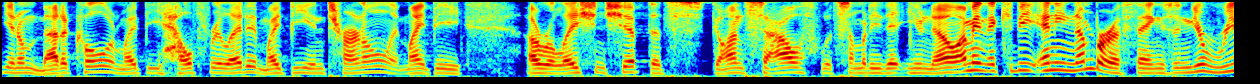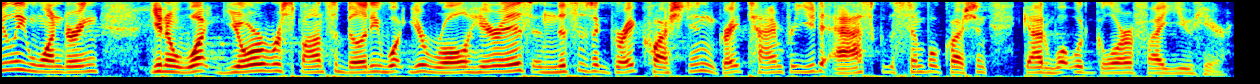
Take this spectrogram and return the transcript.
you know, medical or might be health related, might be internal, it might be a relationship that's gone south with somebody that you know. I mean, it could be any number of things and you're really wondering, you know, what your responsibility, what your role here is, and this is a great question, great time for you to ask the simple question, God, what would glorify you here?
